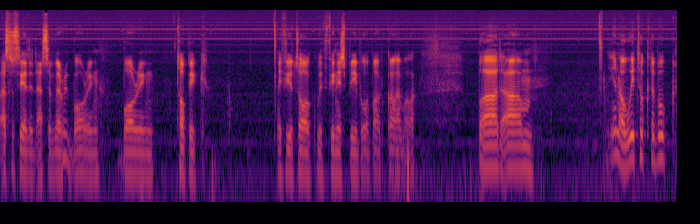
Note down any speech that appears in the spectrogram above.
associated as a very boring boring topic if you talk with Finnish people about Kalevala. But um, you know, we took the book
